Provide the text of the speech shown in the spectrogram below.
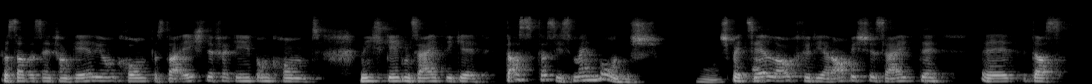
dass da das Evangelium kommt, dass da echte Vergebung kommt, nicht gegenseitige. Das, das ist mein Wunsch. Mhm. Speziell auch für die arabische Seite, äh, dass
